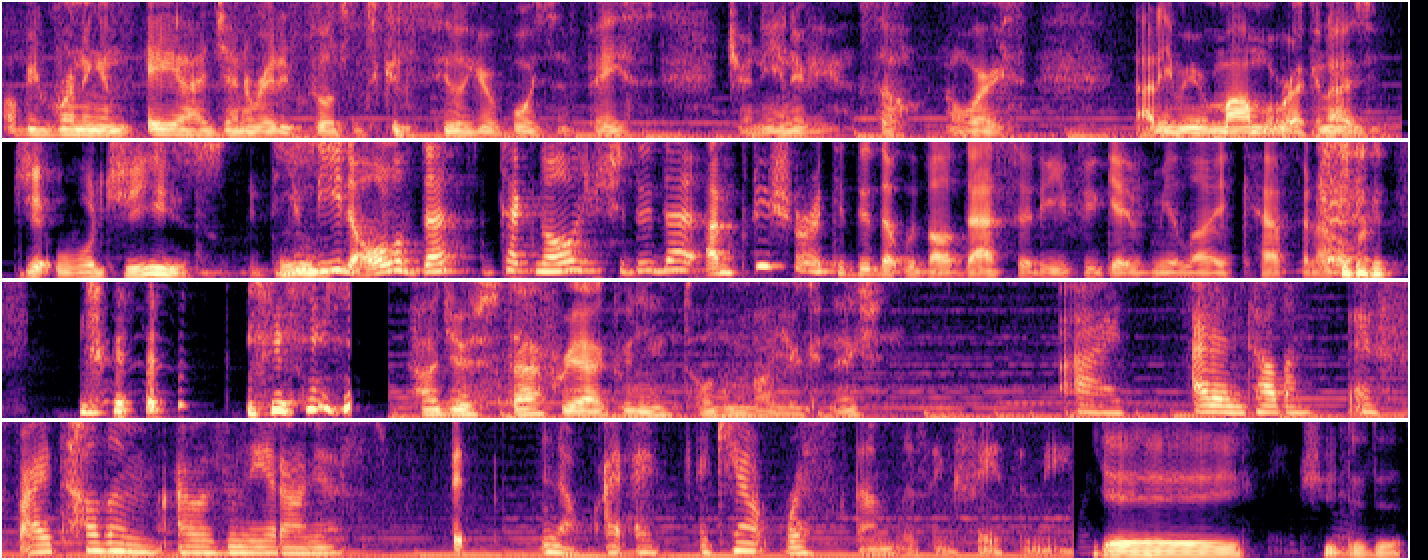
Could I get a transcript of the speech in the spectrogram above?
I'll be running an AI-generated filter to conceal your voice and face during the interview, so no worries. Not even your mom will recognize you. J- well, jeez. Do you This need all of that technology to do that? I'm pretty sure I could do that with Audacity if you gave me like half an hour. How'd your staff react when you told them about your connection? I I didn't tell them. If I tell them I was in the Arañas, it, no, I, I I can't risk them losing faith in me. Yay, she did it.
